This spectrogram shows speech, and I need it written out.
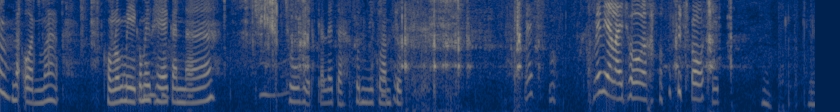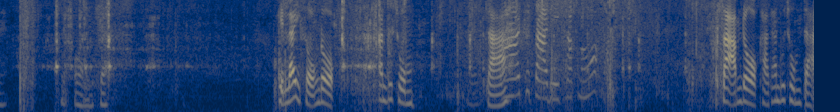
มละอ่อนมาก ของน้องเมย์ก็ไม่แพ้กันนะ โชว์เห็ดกันแล้วจ้ะคุณมีความสุข ไม่ไม่มีอะไรโชว์กับเขาโชว์เห็ดละอ่อนใช่เห็นแล้วอีกสองดอกท่านผู้ชมจ๋าอ่าคือตาดีครับเนาะสามดอกค่ะ ท่านผู้ชมจ๋า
